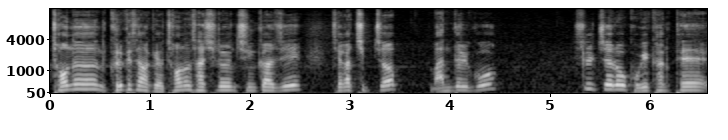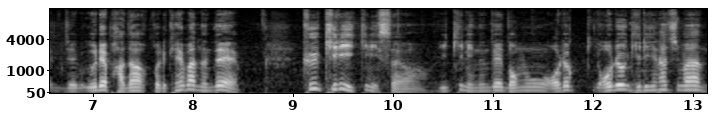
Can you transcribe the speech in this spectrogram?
저는 그렇게 생각해요. 저는 사실은 지금까지 제가 직접 만들고 실제로 고객한테 이제 의뢰 받아갖고 이렇게 해봤는데 그 길이 있긴 있어요. 있긴 있는데 너무 어렵 어려운 길이긴 하지만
